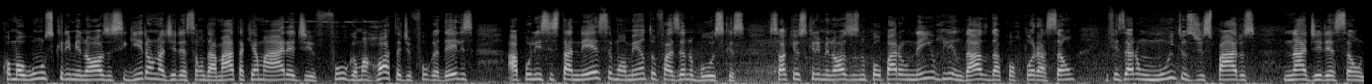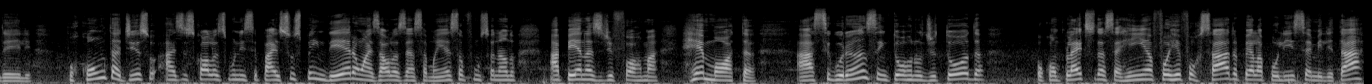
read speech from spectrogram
Como alguns criminosos seguiram na direção da mata, que é uma área de fuga, uma rota de fuga deles, a polícia está nesse momento fazendo buscas. Só que os criminosos não pouparam nem o blindado da corporação corporação e fizeram muitos disparos na direção dele. Por conta disso, as escolas municipais suspenderam as aulas nessa manhã, estão funcionando apenas de forma remota. A segurança em torno de toda o complexo da Serrinha foi reforçado pela Polícia Militar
